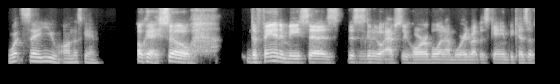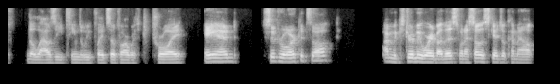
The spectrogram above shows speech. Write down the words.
what say you on this game? Okay, so the fan in me says this is going to go absolutely horrible, and I'm worried about this game because of the lousy team that we played so far with Troy and Central Arkansas. I'm extremely worried about this. When I saw the schedule come out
